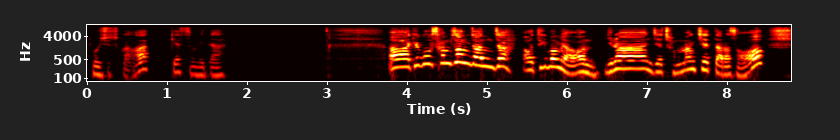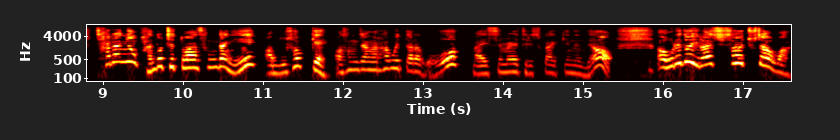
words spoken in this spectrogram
보실 수가 있겠습니다. 아, 결국 삼성전자 어떻게 보면 이러한 이제 전망치에 따라서 차량용 반도체 또한 상당히 아, 무섭게 어, 성장을 하고 있다라고 말씀을 드릴 수가 있겠는데요. 아, 올해도 이러한 시설 투자와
